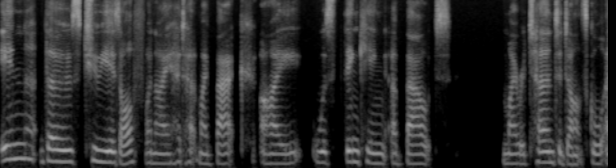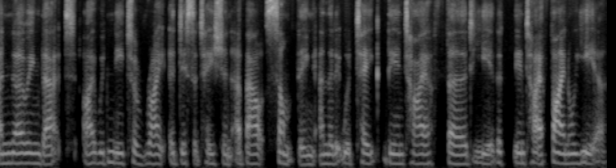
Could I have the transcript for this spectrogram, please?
in those two years off when I had hurt my back, I was thinking about my return to dance school and knowing that I would need to write a dissertation about something and that it would take the entire third year, the, the entire final year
